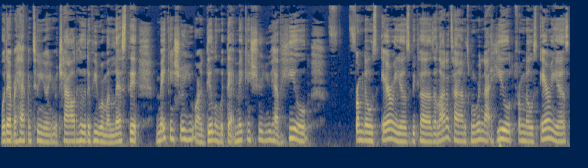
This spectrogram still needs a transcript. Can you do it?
whatever happened to you in your childhood, if you were molested, making sure you are dealing with that, making sure you have healed from those areas because a lot of times when we're not healed from those areas,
